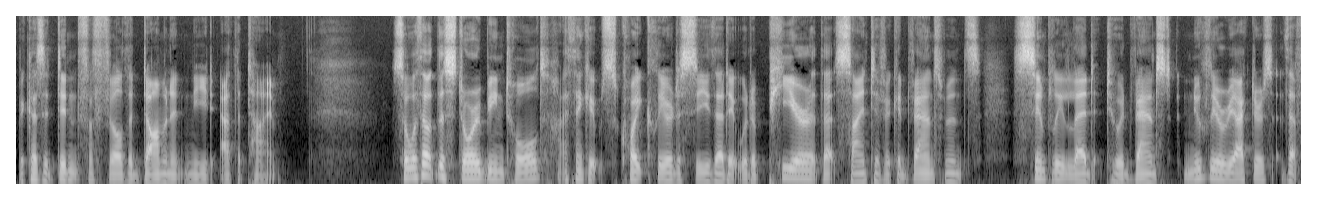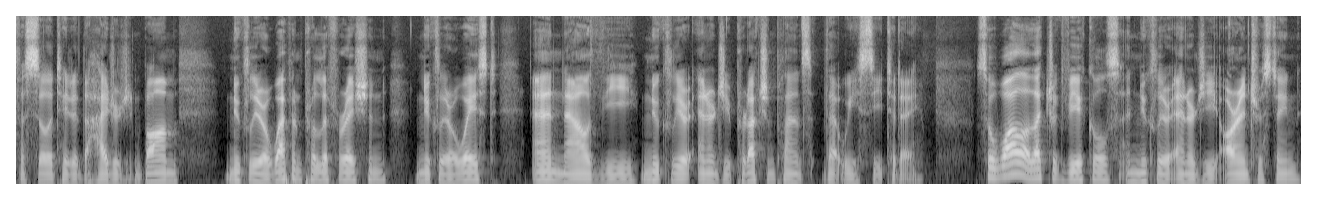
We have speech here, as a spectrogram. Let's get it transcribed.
because it didn't fulfill the dominant need at the time. So, without this story being told, I think it was quite clear to see that it would appear that scientific advancements simply led to advanced nuclear reactors that facilitated the hydrogen bomb, nuclear weapon proliferation, nuclear waste, and now the nuclear energy production plants that we see today. So, while electric vehicles and nuclear energy are interesting,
